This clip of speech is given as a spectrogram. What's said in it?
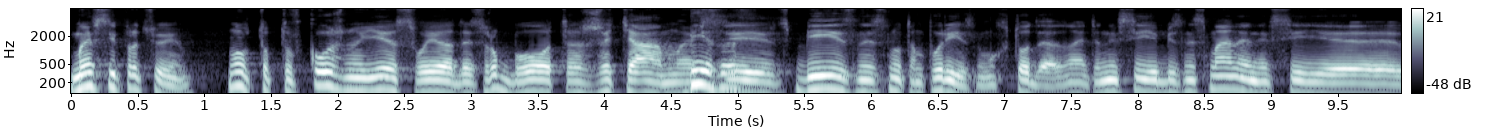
Ми всі працюємо. Ну, тобто, в кожного є своя десь робота, життя, ми Бізнес. всі бізнес, ну там по-різному. Хто де, знаєте, не всі є бізнесмени, не всі є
